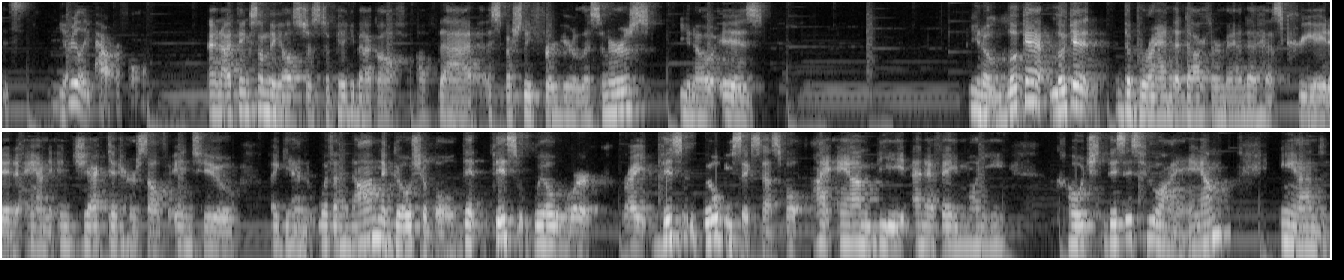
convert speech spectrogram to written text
It's yep. really powerful and I think something else just to piggyback off of that, especially for your listeners, you know, is you know, look at look at the brand that Dr. Amanda has created and injected herself into again with a non-negotiable that this will work, right? This will be successful. I am the NFA money coach. This is who I am. And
